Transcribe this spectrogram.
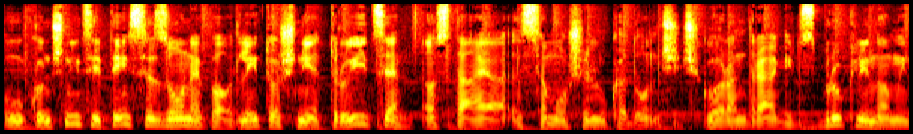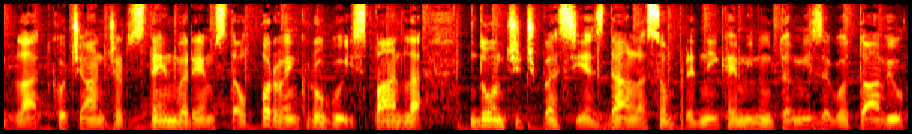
V končnici te sezone pa od letošnje trojice ostaja samo še Luka Dončić. Goran Dragič z Brooklynom in Vladko Čančar z Denverjem sta v prvem krogu izpadla, Dončić pa si je z Dallasom pred nekaj minutami zagotovil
